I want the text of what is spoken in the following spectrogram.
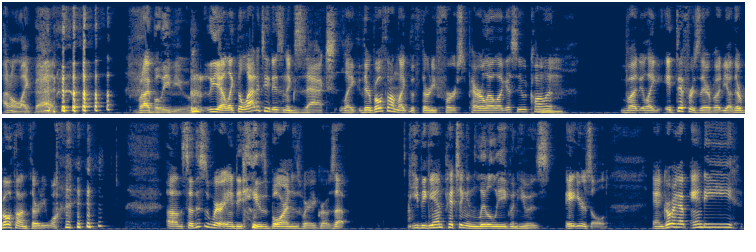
i don't like that but i believe you yeah, like the latitude isn't exact. Like they're both on like the 31st parallel, I guess you would call it. Mhm. But like it differs there, but yeah, they're both on 31. um, so this is where Andy is born, is where he grows up. He began pitching in Little League when he was eight years old. And growing up, Andy,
